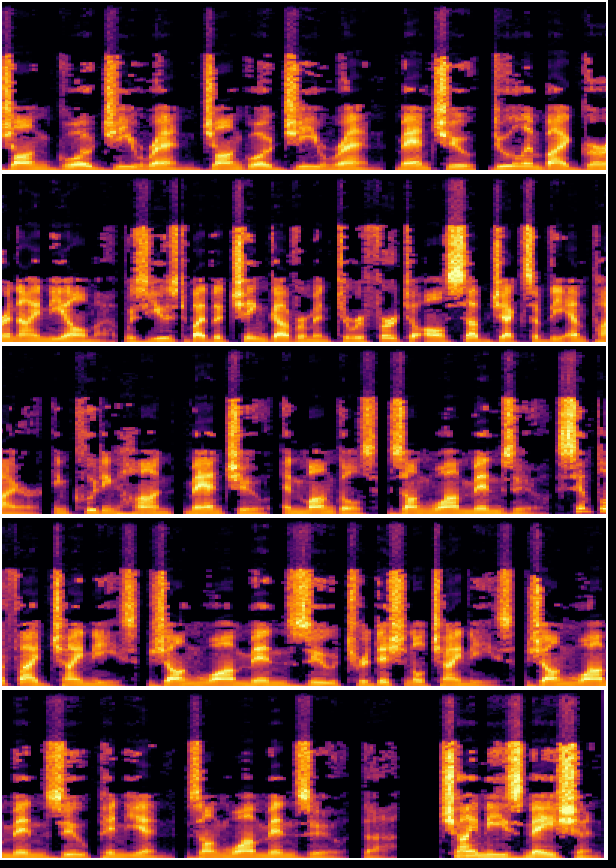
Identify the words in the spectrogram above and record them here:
Zhongguo Ji Ren Zhongguo Ji Ren, Manchu, Dulimbai Guren I was used by the Qing government to refer to all subjects of the empire, including Han, Manchu, and Mongols, Zhonghua Minzu simplified Chinese, Zhonghua Min Zhu traditional Chinese, Zhonghua Min Zhu Pinyin, Zhonghua Minzu, the Chinese nation,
